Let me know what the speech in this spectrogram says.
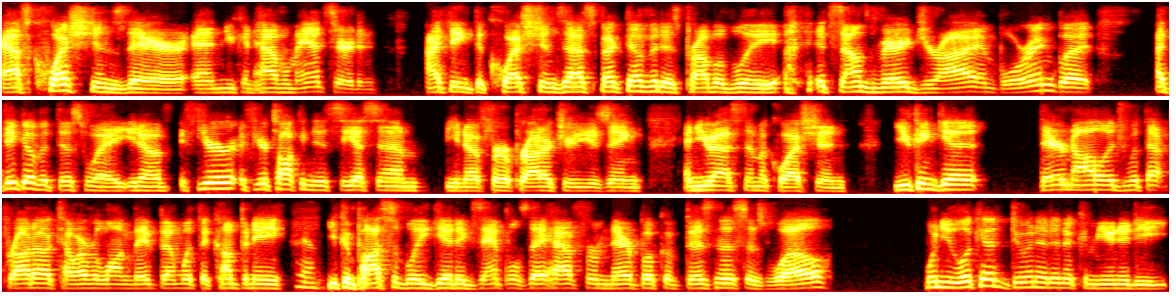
ask questions there and you can have them answered. And I think the questions aspect of it is probably, it sounds very dry and boring, but I think of it this way, you know, if, if you're if you're talking to the CSM, you know, for a product you're using and you ask them a question, you can get their knowledge with that product, however long they've been with the company. Yeah. You can possibly get examples they have from their book of business as well when you look at doing it in a community,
